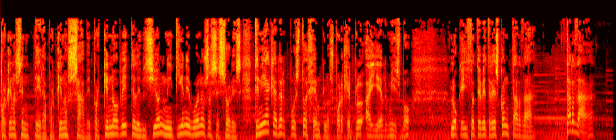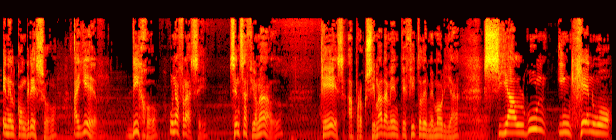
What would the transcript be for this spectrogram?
porque no se entera, porque no sabe, porque no ve televisión ni tiene buenos asesores. Tenía que haber puesto ejemplos. Por ejemplo, ayer mismo lo que hizo TV3 con Tardá. Tardá, en el Congreso, ayer dijo una frase sensacional que es aproximadamente, cito de memoria, si algún ingenuo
